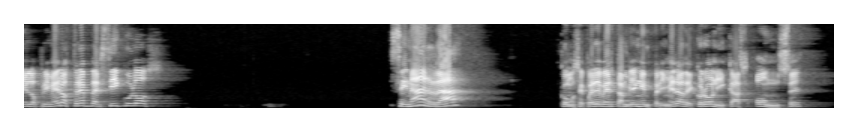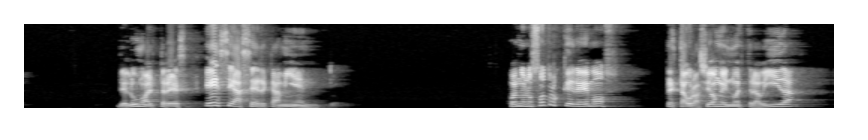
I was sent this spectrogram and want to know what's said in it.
Y en los primeros tres versículos se narra, como se puede ver también en Primera de Crónicas 11, del 1 al 3, ese acercamiento. Cuando nosotros queremos restauración en nuestra vida,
